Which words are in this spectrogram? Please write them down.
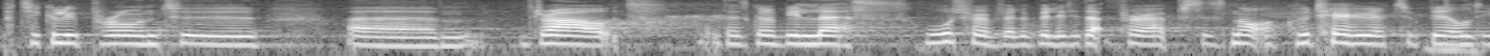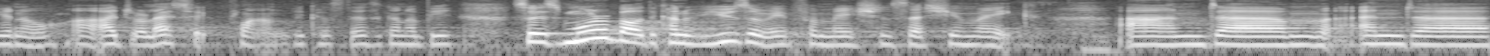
particularly prone to um, drought, there's going to be less water availability, that perhaps is not a good area to build, you know, a hydroelectric plant because there's going to be, so it's more about the kind of user information that you make. And, um, and uh,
